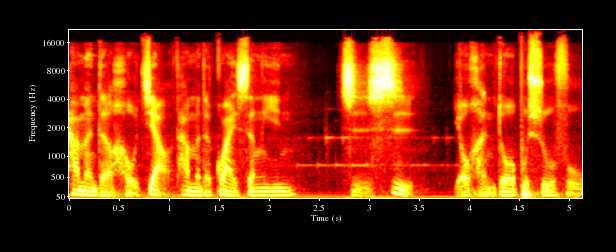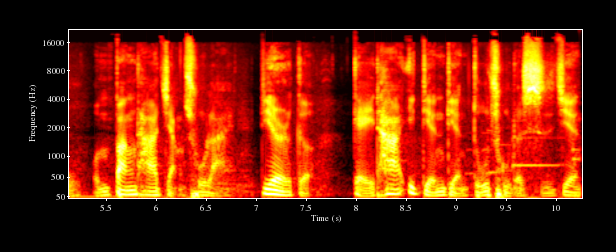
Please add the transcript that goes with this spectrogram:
他们的吼叫，他们的怪声音，只是有很多不舒服，我们帮他讲出来。第二个，给他一点点独处的时间。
